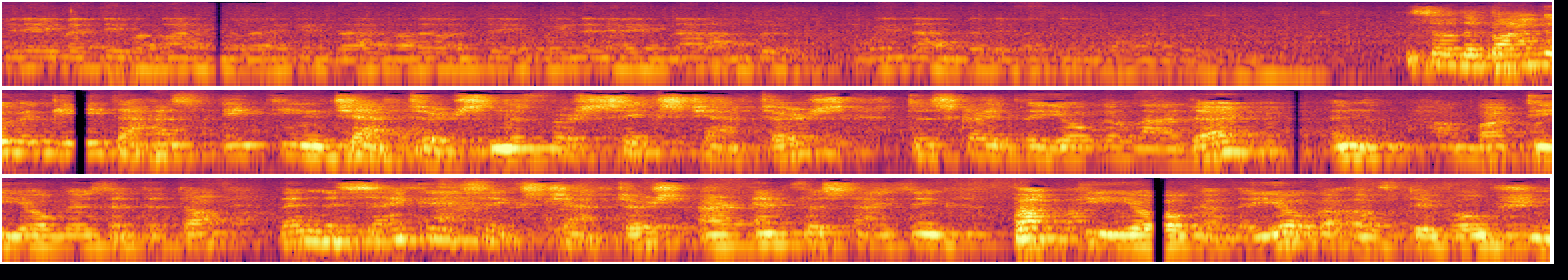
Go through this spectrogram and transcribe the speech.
நிலையை பற்றி பகவான் இங்க விளக்கின்றார் மதம் வந்து உயர்ந்த நிலை என்றால் அன்பு உயர்ந்த அன்பதை பற்றி இங்க பகவான் பேசுகின்றார் So the Bhagavad Gita has 18 chapters, and the first six chapters describe the yoga ladder and how bhakti yoga is at the top. Then the second six chapters are emphasizing bhakti yoga, the yoga of devotion.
